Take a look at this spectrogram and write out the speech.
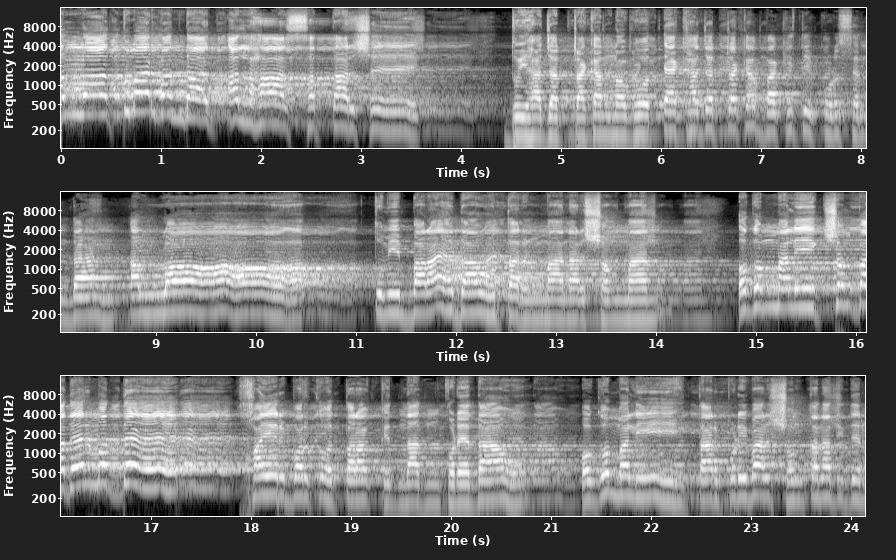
আল্লাহ তোমার বান্দা আলহাজ সত্তর শেখ। দুই হাজার টাকা নগদ, এক হাজার টাকা বাকিতে করছেন দান। আল্লাহ তুমি বাড়ায় দাও তার মান আর সম্মান। অগম মালিক, সম্পাদের মধ্যে ক্ষয়ের বরকত তারা দান করে দাও। অগম মালিক, তার পরিবার সন্তানাদিদের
